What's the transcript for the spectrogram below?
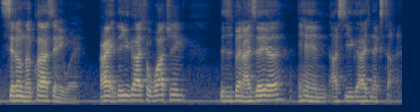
sit on the class anyway. All right, thank you guys for watching. This has been Isaiah, and I'll see you guys next time.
